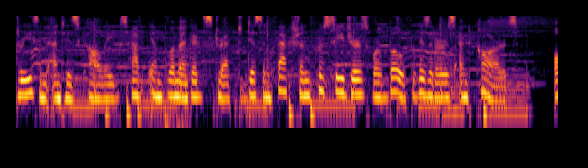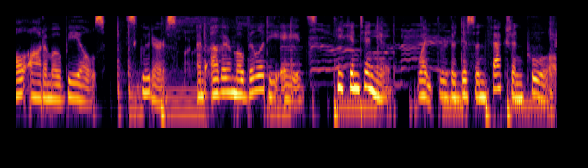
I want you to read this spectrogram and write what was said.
Driessen and his colleagues have implemented strict disinfection procedures for both visitors and cars. All automobiles, scooters, and other mobility aids, he continued, went through the disinfection pool.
